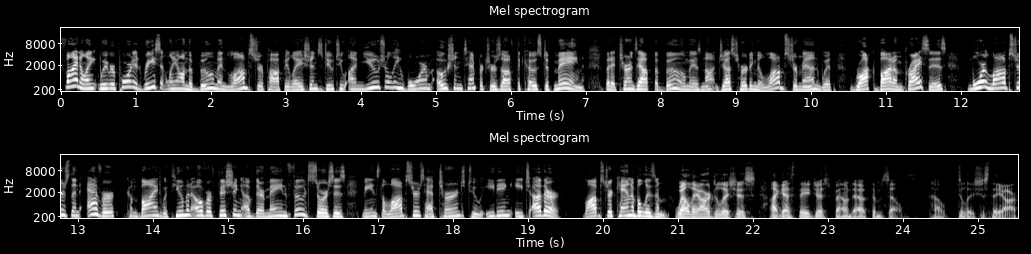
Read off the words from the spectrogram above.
Finally, we reported recently on the boom in lobster populations due to unusually warm ocean temperatures off the coast of Maine. But it turns out the boom is not just hurting the lobstermen with rock bottom prices. More lobsters than ever, combined with human overfishing of their main food sources, means the lobsters have turned to eating each other. Lobster cannibalism. Well, they are delicious. I guess they just found out themselves how delicious they are.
